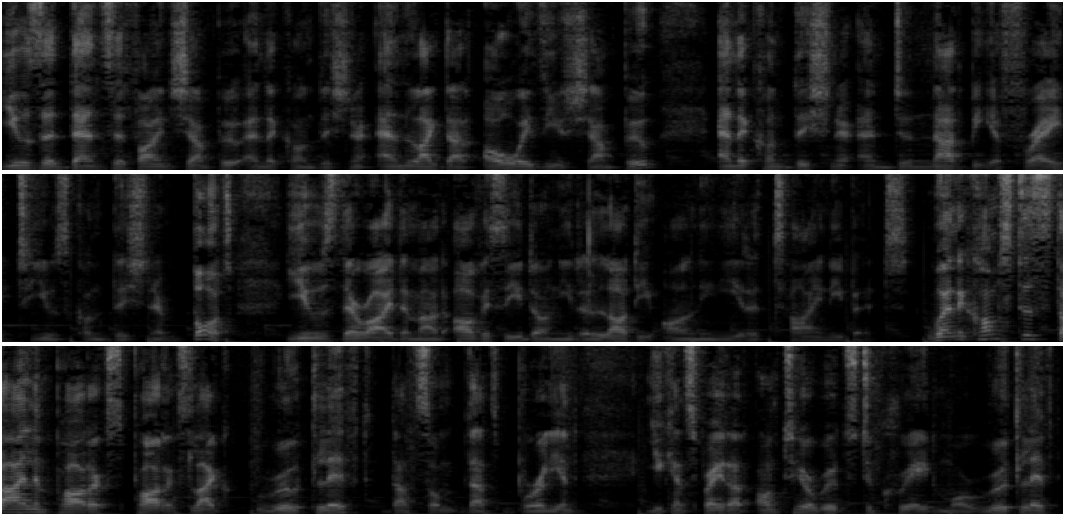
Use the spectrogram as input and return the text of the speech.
use a densifying shampoo and a conditioner. And like that always use shampoo and a conditioner and do not be afraid to use conditioner but use the right amount. Obviously you don't need a lot you only need a tiny bit. When it comes to styling products products like root lift that's some that's brilliant you can spray that onto your roots to create more root lift.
